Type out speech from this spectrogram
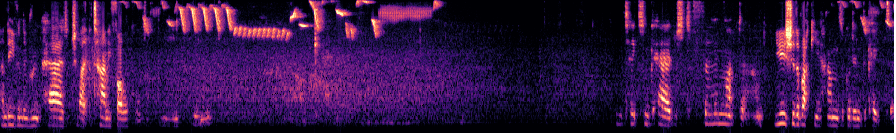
and even the root hairs, which are like the tiny follicles of the. And take some care just to firm that down. Usually the back of your hand's a good indicator.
